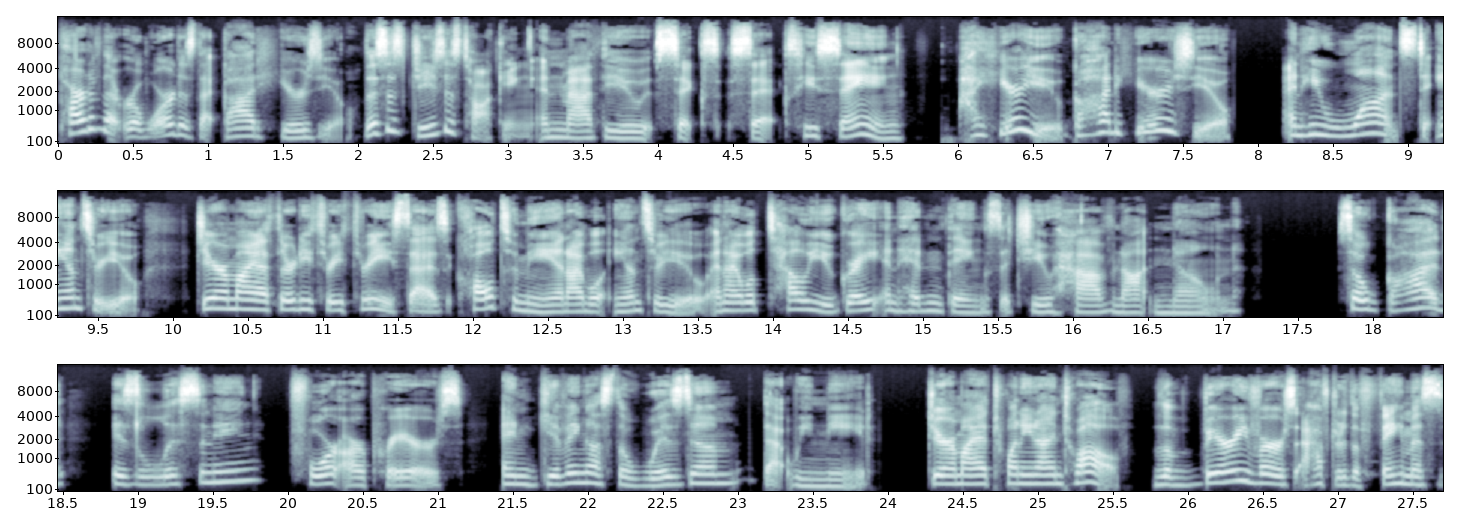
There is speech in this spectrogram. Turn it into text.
Part of that reward is that God hears you. This is Jesus talking in Matthew 6 6. He's saying, I hear you. God hears you, and he wants to answer you. Jeremiah 33 3 says, Call to me, and I will answer you, and I will tell you great and hidden things that you have not known. So God is listening for our prayers and giving us the wisdom that we need. Jeremiah 29 12, the very verse after the famous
